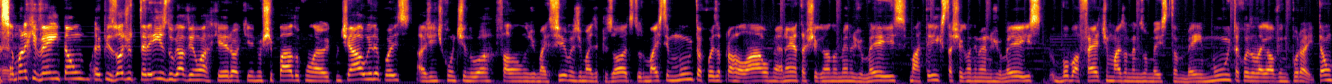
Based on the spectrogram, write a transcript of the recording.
Semana que vem, então, episódio 3 do Gavião Arqueiro aqui no Chipado com o Léo e com o Thiago. E depois a gente continua falando de mais filmes, de mais episódios tudo mais. Tem muita coisa pra rolar. Homem-Aranha tá chegando em menos de um mês. Matrix tá chegando em menos de um mês, Boba Fett mais ou menos um mês também, muita coisa legal vindo por aí. Então,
